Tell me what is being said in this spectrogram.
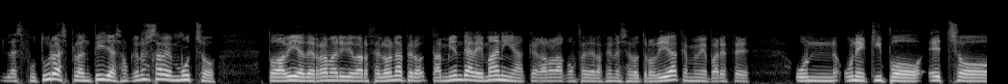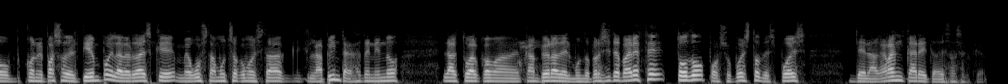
las futuras plantillas, aunque no se sabe mucho todavía de Real Madrid y de Barcelona, pero también de Alemania, que ganó la Confederaciones el otro día, que a mí me parece un, un, equipo hecho con el paso del tiempo y la verdad es que me gusta mucho cómo está la pinta que está teniendo la actual campeona del mundo. Pero si te parece, todo, por supuesto, después de la gran careta de esta sección.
